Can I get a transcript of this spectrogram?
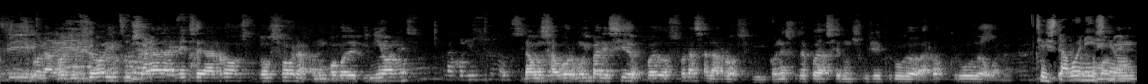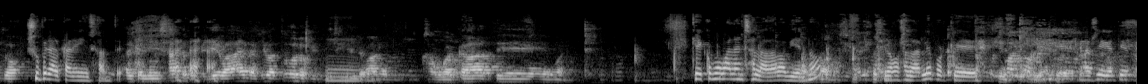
Sí, con la coliflor infusionada en leche de arroz, dos horas con un poco de piñones, da un sabor muy parecido después de dos horas al arroz y con eso se puede hacer un sushi crudo, arroz crudo, bueno. Sí, está buenísimo. Súper alcalinizante. alcalinizante porque lleva algas, lleva todo lo que tiene que llevar aguacate, bueno. ¿Qué, ¿Cómo va la ensalada? Va bien, ¿no? Sí. Vamos a darle porque que no sigue el tiempo.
